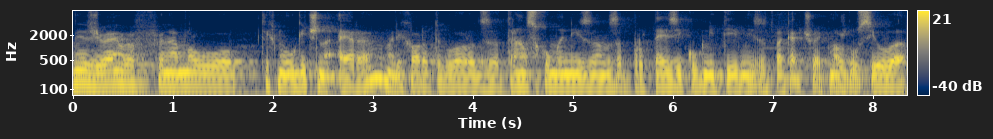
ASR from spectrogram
Ние живеем в една много технологична ера. Нали, хората говорят за трансхуманизъм, за протези когнитивни, за това как човек може да усилва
